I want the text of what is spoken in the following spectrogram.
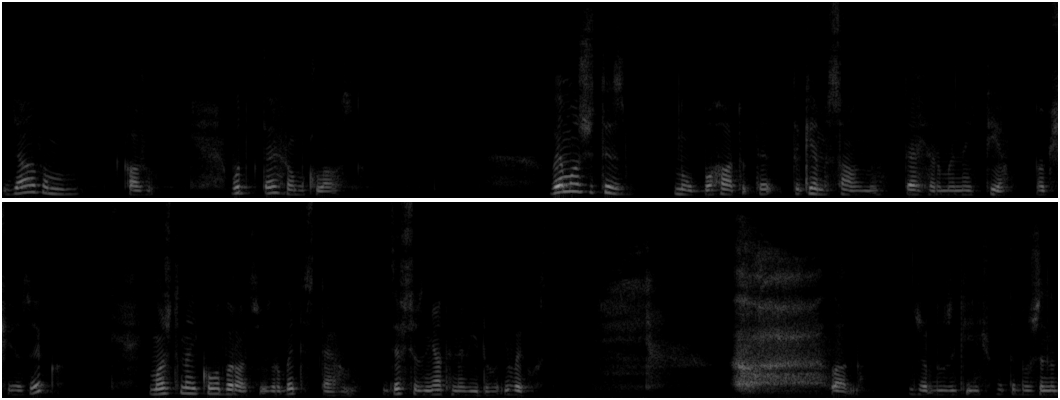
Я вам кажу, буде тегром класно. Ви можете ну, багато те, такими самими тегерами знайти общий язик. Можете навіть колаборацію зробити з тегами. І це все зняти на відео і викласти. Ладно, вже буду закінчувати, бо вже на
